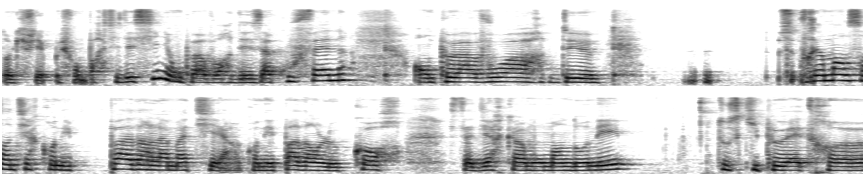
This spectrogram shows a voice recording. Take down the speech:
Donc ils font partie des signes. On peut avoir des acouphènes, on peut avoir de vraiment sentir qu'on n'est pas dans la matière, qu'on n'est pas dans le corps. C'est-à-dire qu'à un moment donné, tout ce qui peut être euh,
